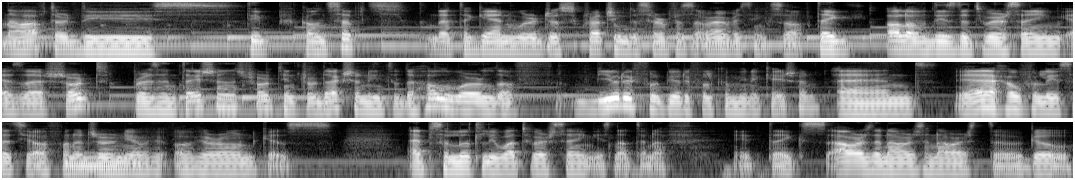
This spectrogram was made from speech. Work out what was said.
now, after these deep concepts, that again we're just scratching the surface of everything. So take all of this that we're saying as a short presentation, short introduction into the whole world of beautiful, beautiful communication, and yeah, hopefully it sets you off on a journey of, of your own. Because absolutely, what we're saying is not enough. It takes hours and hours and hours to go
